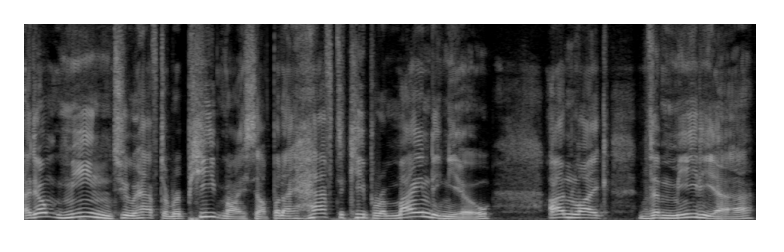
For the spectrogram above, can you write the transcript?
I don't mean to have to repeat myself, but I have to keep reminding you, unlike the media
